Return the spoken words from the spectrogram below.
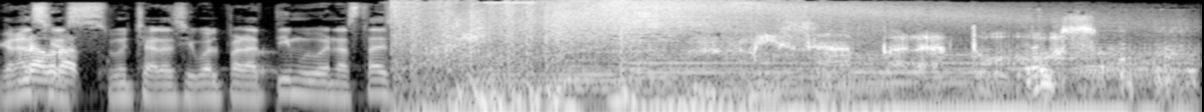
Gracias, muchas gracias igual para ti, muy buenas tardes. Mesa para todos.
